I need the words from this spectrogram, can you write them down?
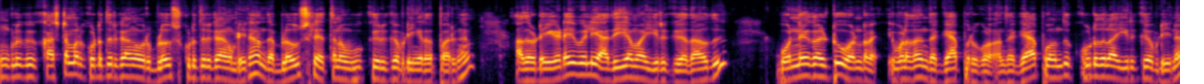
உங்களுக்கு கஸ்டமர் கொடுத்துருக்காங்க ஒரு ப்ளவுஸ் கொடுத்துருக்காங்க அப்படின்னா அந்த ப்ளவுஸில் எத்தனை ஊக்கு இருக்குது அப்படிங்கிறத பாருங்கள் அதோடைய இடைவெளி அதிகமாக இருக்குது அதாவது ஒன்றேகால் டு ஒன்றரை. இவ்வளோ தான் இந்த கேப் இருக்கும் அந்த கேப் வந்து கூடுதலாக இருக்குது அப்படின்னா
